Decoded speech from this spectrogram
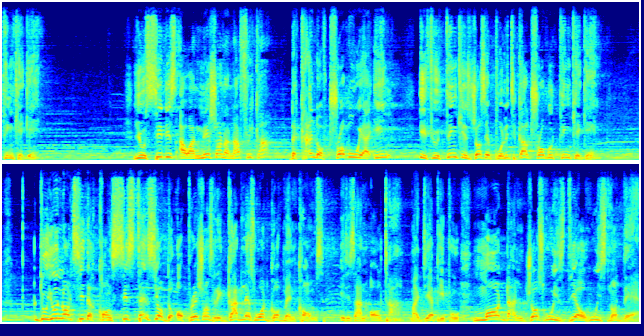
think again. You see this our nation and Africa, the kind of trouble we are in, if you think it's just a political trouble, think again. Do you not see the consistency of the operations regardless what government comes? It is an altar, my dear people, more than just who is there or who is not there.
